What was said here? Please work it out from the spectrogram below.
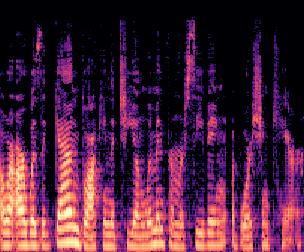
ORR was again blocking the two young women from receiving abortion care.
